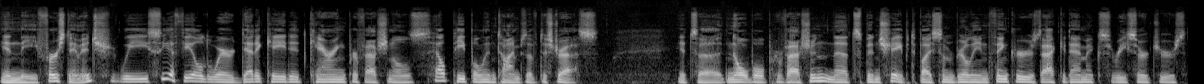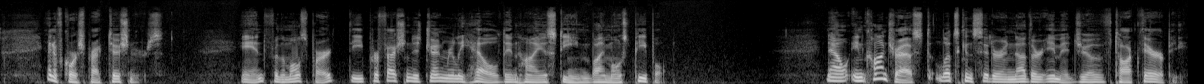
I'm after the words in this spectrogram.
In the first image, we see a field where dedicated, caring professionals help people in times of distress. It's a noble profession that's been shaped by some brilliant thinkers, academics, researchers, and of course practitioners. And for the most part, the profession is generally held in high esteem by most people. Now, in contrast, let's consider another image of talk therapy.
